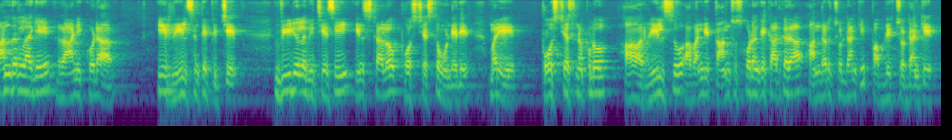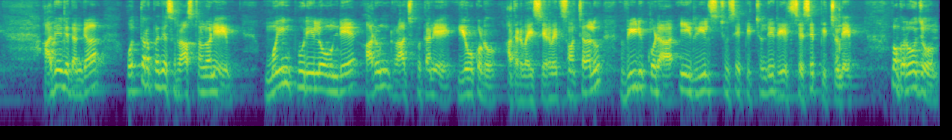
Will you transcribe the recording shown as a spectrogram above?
అందరిలాగే రాణి కూడా ఈ రీల్స్ అంటే పిచ్చి. వీడియోలు అవి చేసి ఇన్స్టాలో పోస్ట్ చేస్తూ ఉండేది. మరి పోస్ట్ చేసినప్పుడు ఆ రీల్స్ అవన్నీ తాను చూసుకోవడానికి కాదు కదా అందరూ చూడడానికి పబ్లిక్ చూడడానికి. అదేవిధంగా ఉత్తరప్రదేశ్ రాష్ట్రంలోని మొయిన్పూరిలో ఉండే అరుణ్ రాజ్పుత్ అనే యువకుడు. అతడి వయసు ఇరవై ఐదు సంవత్సరాలు. వీడికి కూడా ఈ రీల్స్ చూసే పిచ్చుంది రీల్స్ చేసే పిచ్చుంది ఒకరోజు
